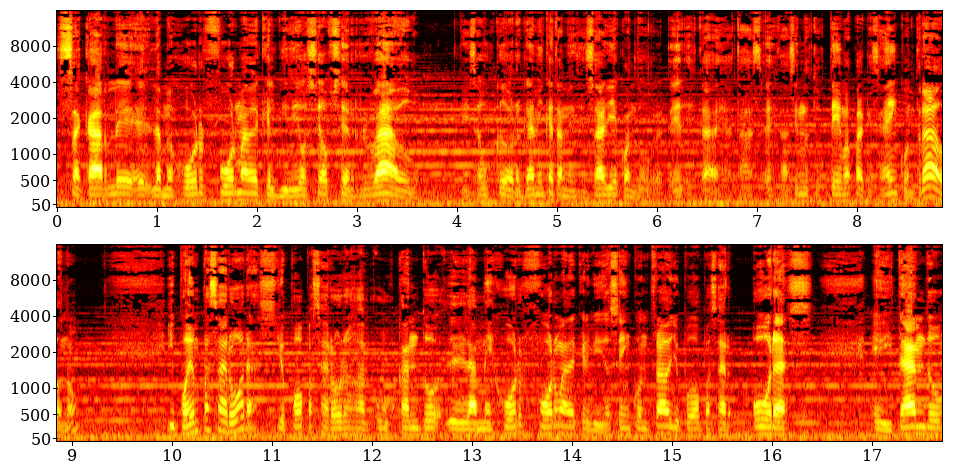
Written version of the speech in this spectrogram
sacarle la mejor forma de que el video sea observado esa búsqueda orgánica tan necesaria cuando estás, haciendo estos temas para que sean encontrados, ¿no? Y pueden pasar horas, yo puedo pasar horas buscando la mejor forma de que el video sea encontrado, yo puedo pasar horas editando,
